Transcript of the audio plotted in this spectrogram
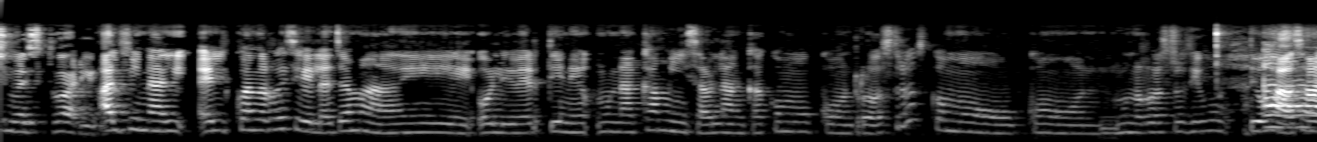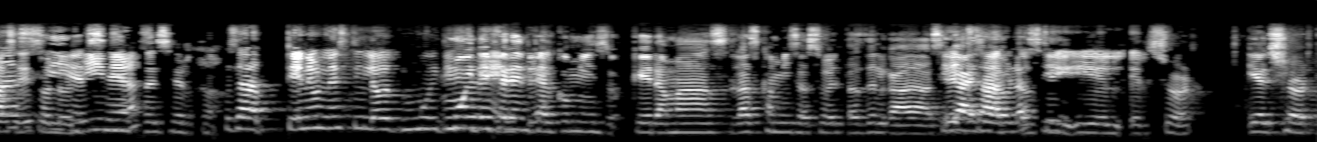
su vestuario. Al final, él cuando recibe la llamada de Oliver tiene una camisa blanca como con rostros, como con unos rostros dibujados a base de ah, solo líneas. es cierto. O sea, tiene un estilo muy diferente. Muy diferente al comienzo, que era más las camisas sueltas, delgadas. Y Exacto, sí, y el, el short. Y el short.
